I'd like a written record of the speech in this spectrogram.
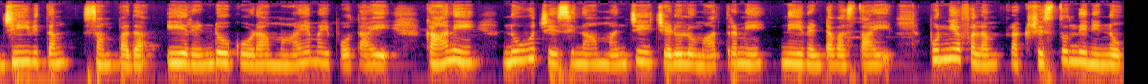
జీవితం సంపద ఈ రెండూ కూడా మాయమైపోతాయి. కానీ నువ్వు చేసిన మంచి చెడులు మాత్రమే నీ వెంట వస్తాయి. పుణ్యఫలం రక్షిస్తుంది నిన్ను.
